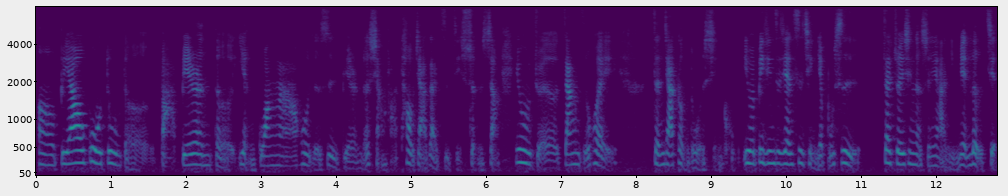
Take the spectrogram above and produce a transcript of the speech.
呃，不要过度的把别人的眼光啊，或者是别人的想法套加在自己身上，因为我觉得这样子会增加更多的辛苦，因为毕竟这件事情也不是在追星的生涯里面乐见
